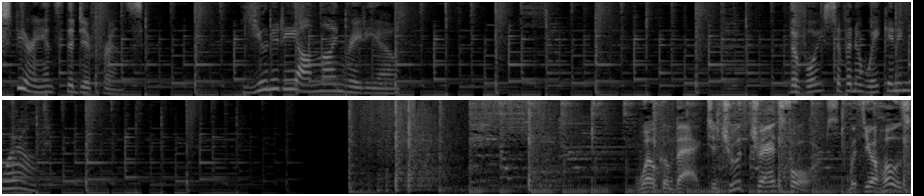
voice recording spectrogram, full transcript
Experience the difference. Unity Online Radio. The voice of an awakening world. Welcome back to Truth Transforms with your host,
